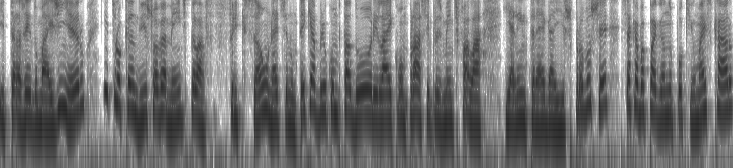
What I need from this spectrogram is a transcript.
e trazendo mais dinheiro e trocando isso, obviamente, pela fricção, né? De você não ter que abrir o computador, ir lá e comprar, simplesmente falar e ela entrega isso para você. Você acaba pagando um pouquinho mais caro,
